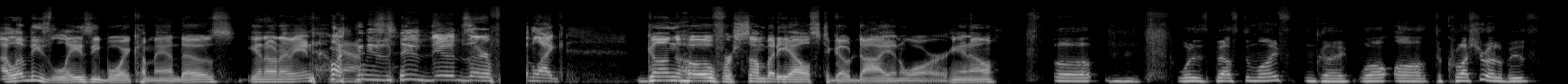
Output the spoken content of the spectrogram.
I love these lazy boy commandos. You know what I mean? Yeah. like these, these dudes that are fucking like gung ho for somebody else to go die in war. You know? Uh what is best in life okay well uh to crush your enemies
